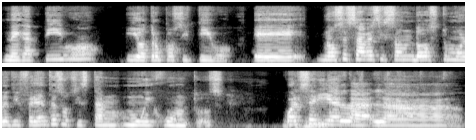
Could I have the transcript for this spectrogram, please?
negativo y otro positivo. Eh, no se sabe si son dos tumores diferentes o si están muy juntos. ¿Cuál sería la,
